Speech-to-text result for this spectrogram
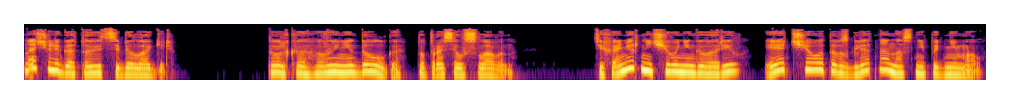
начали готовить себе лагерь. «Только вы недолго», — попросил Славан. Тихомир ничего не говорил и от чего то взгляд на нас не поднимал.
